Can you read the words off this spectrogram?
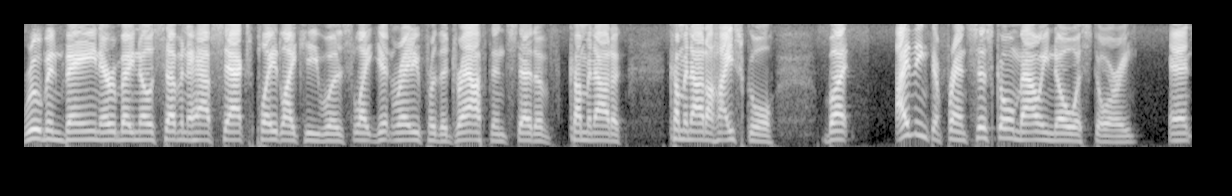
Rueben Bain, everybody knows seven and a half sacks, played like he was like getting ready for the draft instead of coming out of coming out of high school. But I think the Francisco Mauigoa story, and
